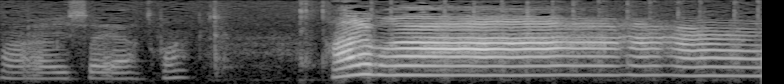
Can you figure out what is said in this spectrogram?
når jeg sier etter. Ha det bra!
